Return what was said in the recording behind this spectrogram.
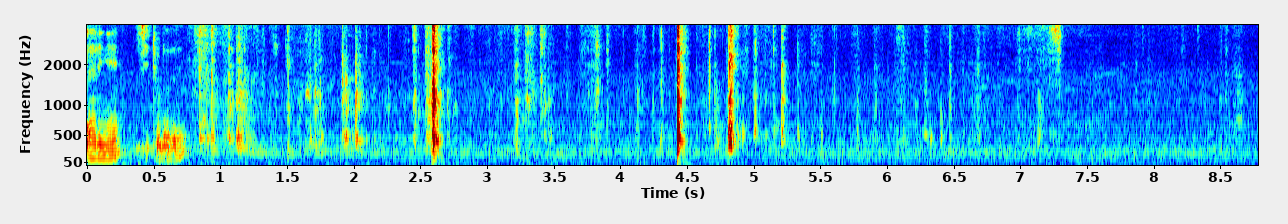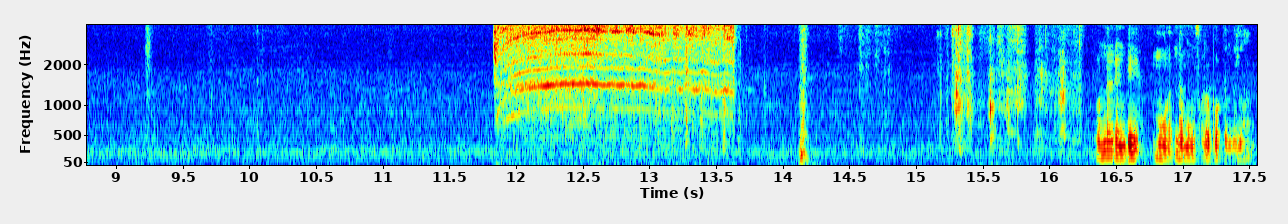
சரிங்க சீட் உள்ளது ஒன்று ரெண்டு மூணு நம்ம ஸ்கூல் போட்டுக்கலாம்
